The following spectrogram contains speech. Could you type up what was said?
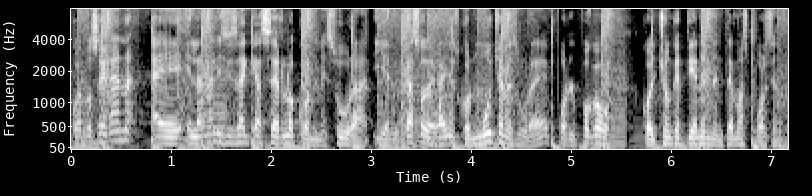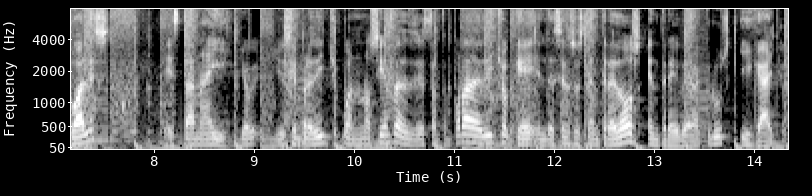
cuando se gana, eh, el análisis hay que hacerlo con mesura. Y en el caso de Gallos, con mucha mesura, ¿eh? por el poco colchón que tienen en temas porcentuales, están ahí. Yo, siempre he dicho, bueno, no siempre, desde esta temporada he dicho que el descenso está entre dos, entre Veracruz y Gallos.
